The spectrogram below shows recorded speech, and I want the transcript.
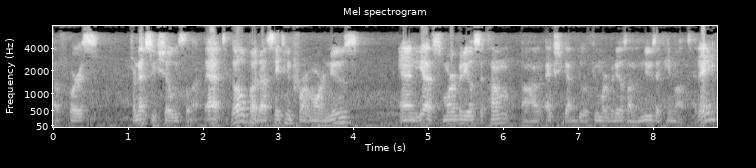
of course for next week's show, we still have that to go, but uh, stay tuned for more news And yes, more videos to come. Uh, actually, got to do a few more videos on the news that came out today.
